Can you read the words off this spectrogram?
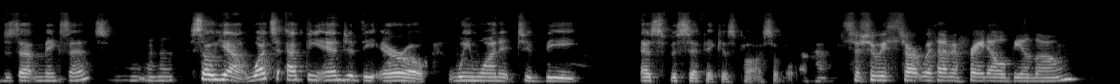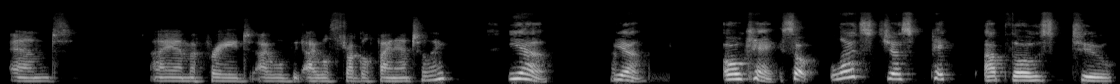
does that make sense? Mm-hmm. So yeah, what's at the end of the arrow? We want it to be as specific as possible. Okay. So should we start with I'm afraid I will be alone and I am afraid I will be I will struggle financially? Yeah. Okay. Yeah. Okay. So let's just pick up those two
